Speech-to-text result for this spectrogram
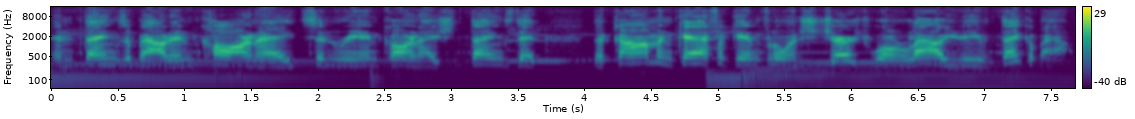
and things about incarnates and reincarnation, things that the common Catholic influenced church won't allow you to even think about.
